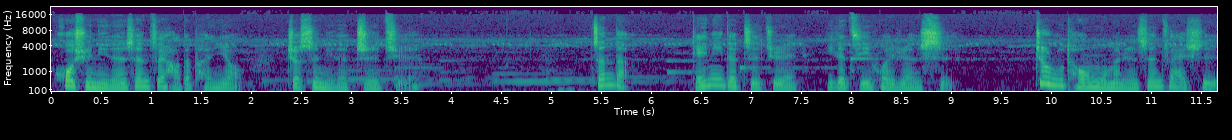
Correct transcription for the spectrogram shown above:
或许你人生最好的朋友就是你的直觉。真的，给你的直觉一个机会认识，就如同我们人生在世，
